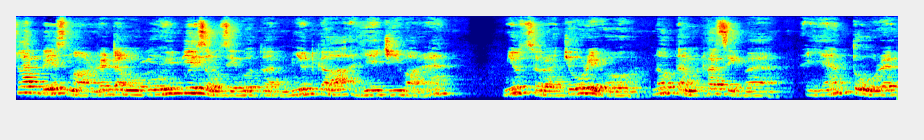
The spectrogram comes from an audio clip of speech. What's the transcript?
slab base မှာ return ကိုပုံပြီးပြည့်စုံစေဖို့အတွက် mute ကအရေးကြီးပါတယ် mute ဆိုတာကြိုးတွေကိုနှုတ်တံမထွက်စေပဲအရန်တူတဲ့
